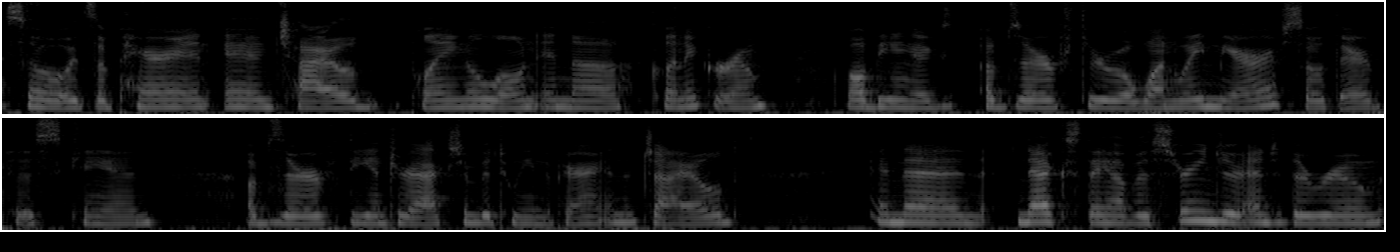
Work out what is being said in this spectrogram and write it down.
So it's a parent and child playing alone in a clinic room while being ex- observed through a one way mirror, so therapists can observe the interaction between the parent and the child. And then next, they have a stranger enter the room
